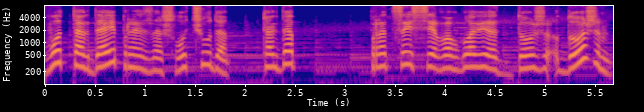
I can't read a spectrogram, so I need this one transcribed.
Вот тогда и произошло чудо. Когда процессия во главе дож, Дожем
